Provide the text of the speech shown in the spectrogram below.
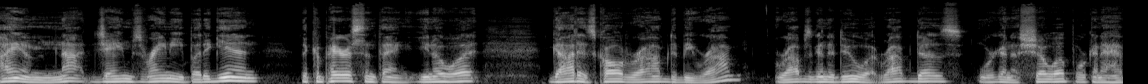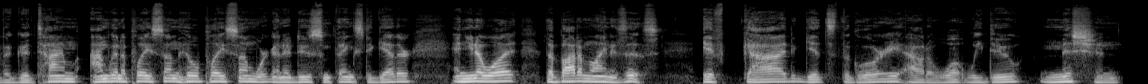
I am not James Rainey, but again, the comparison thing. You know what? God has called Rob to be Rob. Rob's going to do what Rob does. We're going to show up. We're going to have a good time. I'm going to play some. He'll play some. We're going to do some things together. And you know what? The bottom line is this if God gets the glory out of what we do, mission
